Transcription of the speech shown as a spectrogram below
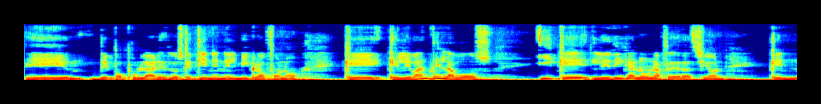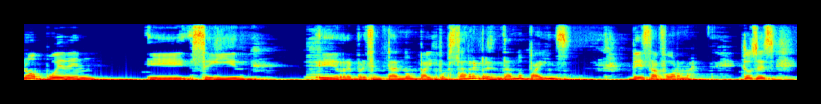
eh, de populares, los que tienen el micrófono, que, que levanten la voz y que le digan a una federación que no pueden eh, seguir representando un país, porque están representando un país de esa forma. Entonces,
